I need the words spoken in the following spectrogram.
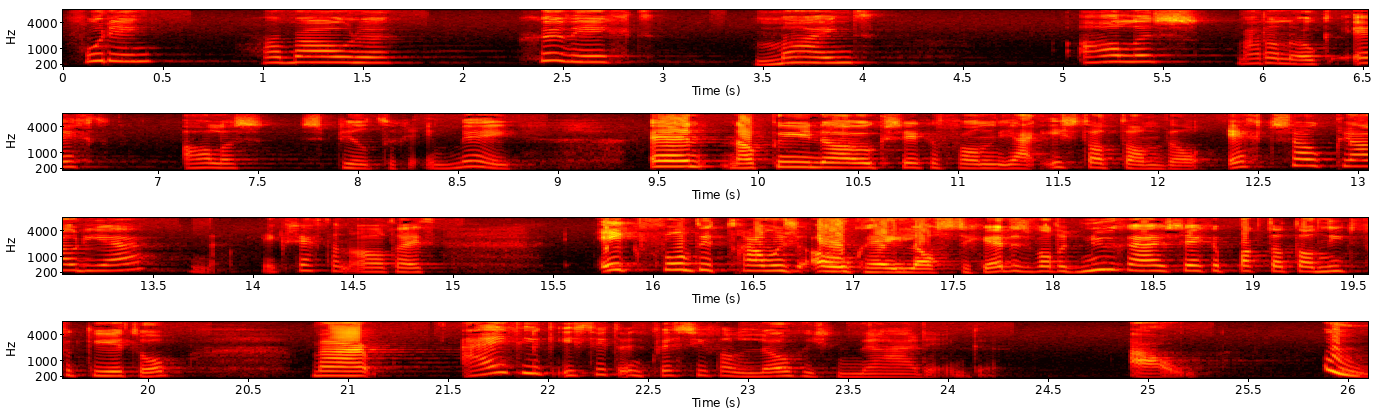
Voeding, hormonen, gewicht, mind, alles, maar dan ook echt alles speelt erin mee. En nou kun je nou ook zeggen van, ja, is dat dan wel echt zo, Claudia? Nou, ik zeg dan altijd, ik vond dit trouwens ook heel lastig. Hè? Dus wat ik nu ga zeggen, pak dat dan niet verkeerd op. Maar eigenlijk is dit een kwestie van logisch nadenken. Auw. Oeh.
